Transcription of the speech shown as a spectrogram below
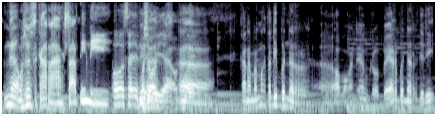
Enggak, maksudnya sekarang saat ini. Oh saya Maksudnya, oh ya oke. eh, karena memang tadi bener eh, omongannya Hmm. Bro Bear bener. Jadi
